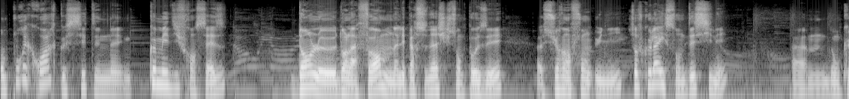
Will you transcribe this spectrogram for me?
on pourrait croire que c'est une, comédie française, dans, le, dans la forme, on a les personnages qui sont posés euh, sur un fond uni, sauf que là ils sont dessinés. Euh, donc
